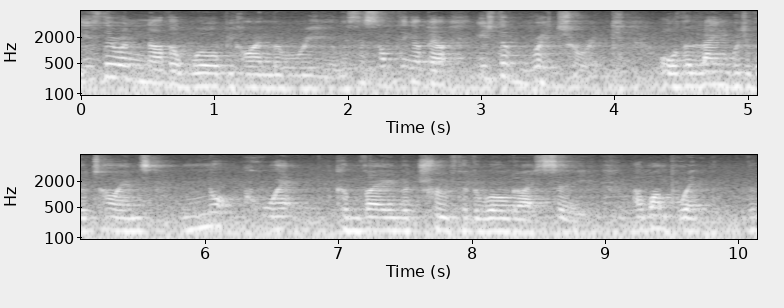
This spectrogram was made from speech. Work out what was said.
is there another world behind the real? Is there something about, is the rhetoric or the language of the times not quite conveying the truth of the world I see? At one point, the,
